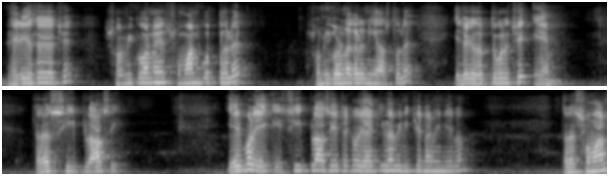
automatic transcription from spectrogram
ভ্যারিয়েসাজ আছে সমীকরণে সমান করতে হলে, সমীকরণ আকারে নিয়ে আসতে হলে এটাকে ধরতে বলেছে এম তাহলে সি প্লাস এ এরপরে সি প্লাস এটাকেও একইভাবে নিচে নামিয়ে নিলাম। তাহলে সমান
